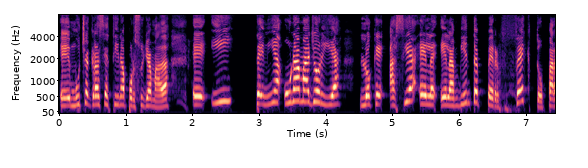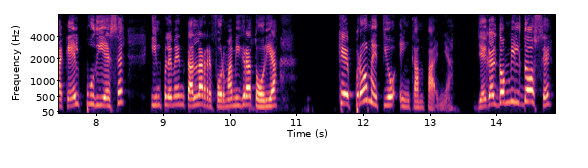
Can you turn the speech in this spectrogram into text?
Eh, muchas gracias, Tina, por su llamada. Eh, y tenía una mayoría, lo que hacía el, el ambiente perfecto para que él pudiese implementar la reforma migratoria que prometió en campaña. Llega el 2012,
